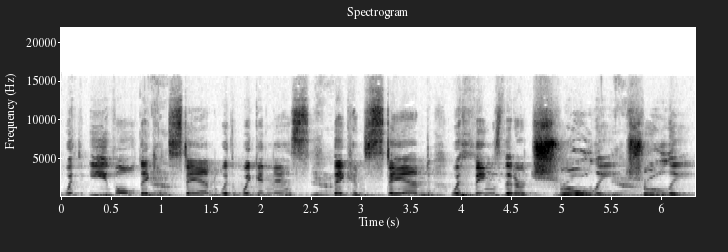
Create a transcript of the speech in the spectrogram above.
with evil, they yeah. can stand with wickedness, yeah. they can stand with things that are truly, truly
